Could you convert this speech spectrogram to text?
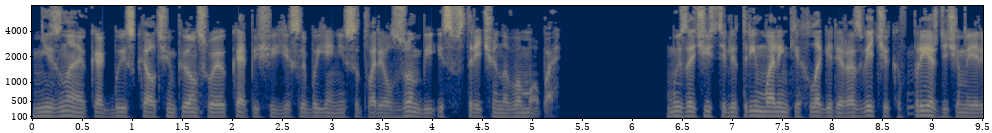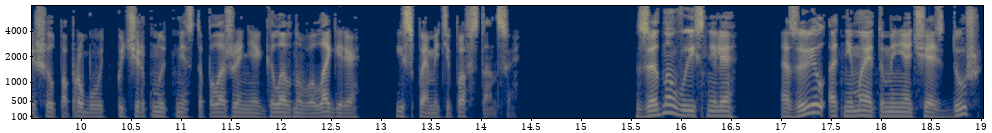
Не знаю, как бы искал чемпион свое капище, если бы я не сотворил зомби из встреченного моба. Мы зачистили три маленьких лагеря разведчиков, прежде чем я решил попробовать почерпнуть местоположение головного лагеря из памяти повстанца. Заодно выяснили, Азурил отнимает у меня часть душ,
